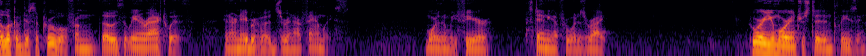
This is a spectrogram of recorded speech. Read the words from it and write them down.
a look of disapproval from those that we interact with in our neighborhoods or in our families, more than we fear standing up for what is right. Who are you more interested in pleasing?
